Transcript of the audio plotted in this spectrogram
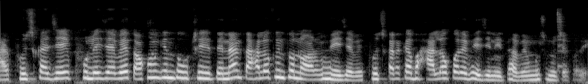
আর ফুচকা যেই ফুলে যাবে তখন কিন্তু উঠে যেতে না, তাহলেও কিন্তু নরম হয়ে যাবে। ফুচকাটাকে ভালো করে ভেজে নিতে হবে মুচমুচে করে।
